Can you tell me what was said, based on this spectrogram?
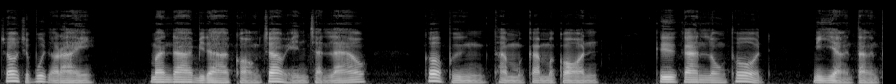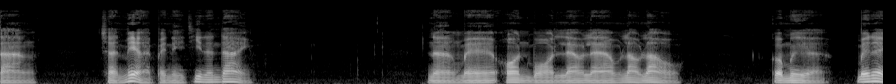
เจ้าจะพูดอะไร มารดาบิดาของเจ้าเห็นฉันแล้ว ก็พึงทำกรรมกร คือการลงโทษมีอย่างต่างๆ ฉันไม่อาจไปในที่นั้นได้ นางแม้อ้อนบอนแล้วแล้วเล่าเล่าก็เมื่อไม่ได้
